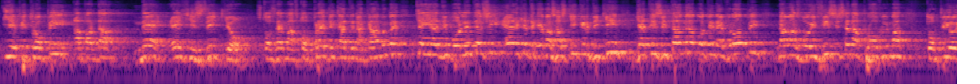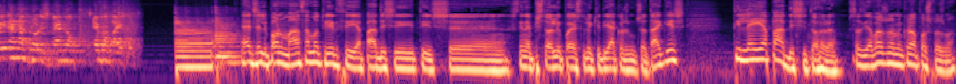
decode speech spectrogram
Η Επιτροπή απαντά, ναι, έχεις δίκιο στο θέμα αυτό, πρέπει κάτι να κάνουμε. Και η αντιπολίτευση έρχεται και μας ασκεί κριτική, γιατί ζητάμε από την Ευρώπη να μας βοηθήσει σε ένα πρόβλημα το οποίο είναι αναγνωρισμένο ευρωπαϊκό. Έτσι λοιπόν μάθαμε ότι ήρθε η απάντηση της, ε, στην επιστολή που έστειλε ο Κυριάκος Μητσοτάκης. Τι λέει η απάντηση τώρα; Σας διαβάζω ένα μικρό απόσπασμα.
